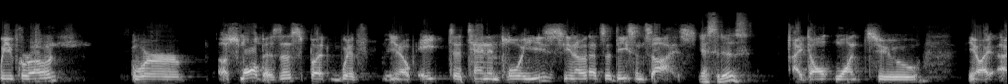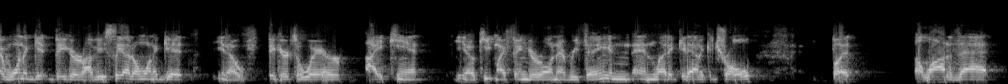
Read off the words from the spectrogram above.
we've grown we're a small business, but with you know eight to ten employees, you know that's a decent size. Yes, it is. I don't want to, you know, I, I want to get bigger. Obviously, I don't want to get you know bigger to where I can't you know keep my finger on everything and and let it get out of control. But a lot of that,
